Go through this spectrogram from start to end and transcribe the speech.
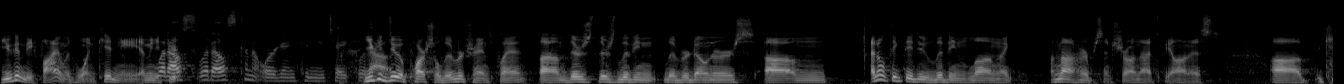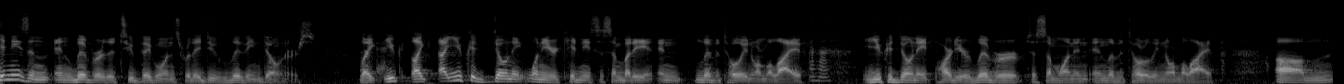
you can be fine with one kidney. I mean, What else? What else kind of organ can you take? Without, you could do a partial liver transplant. Um, there's there's living liver donors. Um, I don't think they do living lung. Like, I'm not 100% sure on that, to be honest. Uh, kidneys and, and liver are the two big ones where they do living donors. Like Okay. you like uh, you could donate one of your kidneys to somebody and live a totally normal life. Uh-huh. You could donate part of your liver to someone and, and live a totally normal life. Um,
